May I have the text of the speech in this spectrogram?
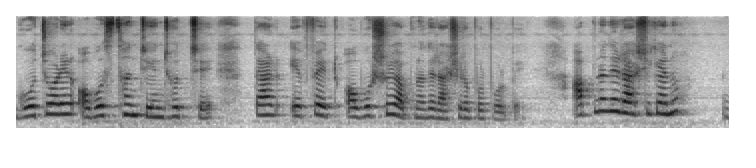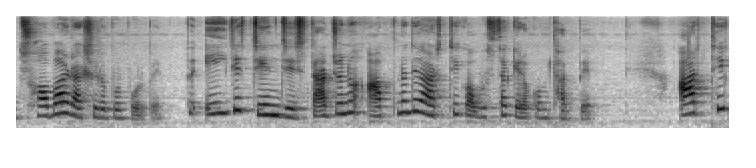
গোচরের অবস্থান চেঞ্জ হচ্ছে, তার এফেক্ট অবশ্যই আপনাদের রাশির ওপর পড়বে। আপনাদের রাশি কেন? সবার রাশির ওপর পড়বে। তো এই যে চেঞ্জেস তার জন্য আপনাদের আর্থিক অবস্থা কীরকম থাকবে? আর্থিক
